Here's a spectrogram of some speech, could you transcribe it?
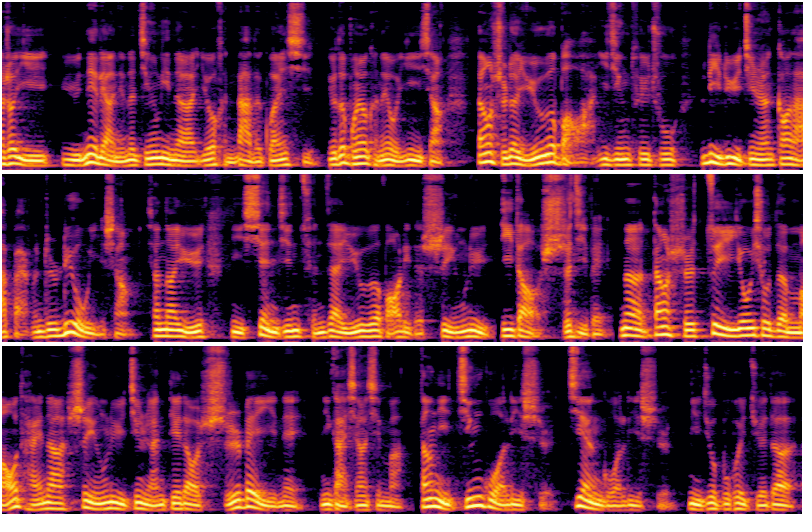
他说，以与那两年的经历呢有很大的关系。有的朋友可能有印象，当时的余额宝啊一经推出，利率竟然高达百分之六以上，相当于你现金存在余额宝里的市盈率低到十几倍。那当时最优秀的茅台呢，市盈率竟然跌到十倍以内，你敢相信吗？当你经过历史、见过历史，你就不会觉得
